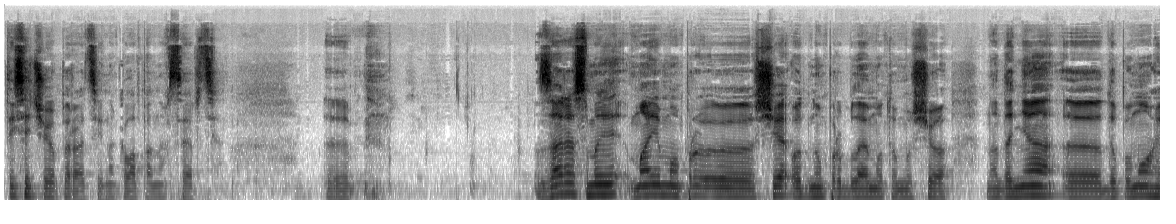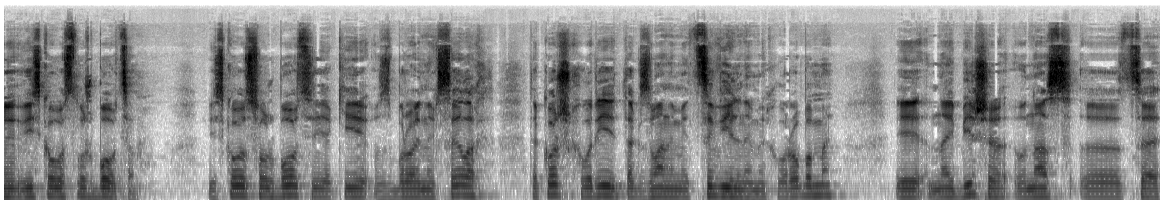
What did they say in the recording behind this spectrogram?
тисячі операцій на клапанах серця. Е, Зараз ми маємо е, ще одну проблему, тому що надання допомоги військовослужбовцям. Військовослужбовці, які в Збройних силах, також хворіють так званими цивільними хворобами. І найбільше у нас е, це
